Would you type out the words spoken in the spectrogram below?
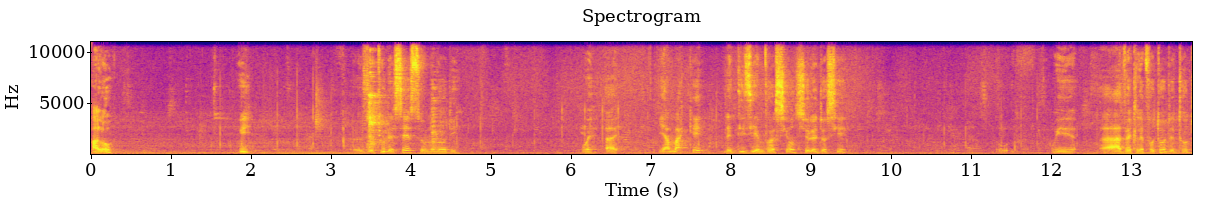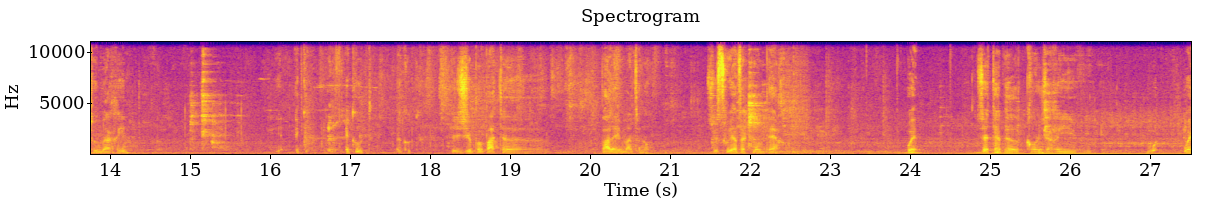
Allô? Oui? J'ai tout laissé sur mon ordi. Oui. euh, Il y a marqué la dixième version sur le dossier. Oui, avec les photos de Tortue Marine. Écoute, écoute, je peux pas te parler maintenant. Je suis avec mon père. Oui. Je t'appelle quand j'arrive. Oui.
